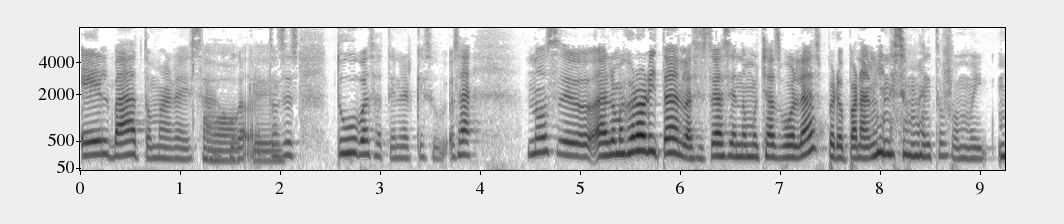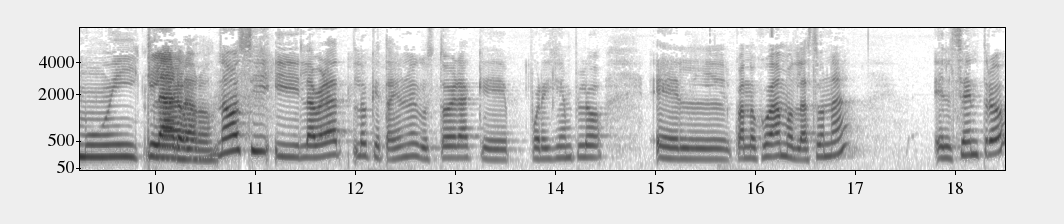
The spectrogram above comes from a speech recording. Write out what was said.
él va a tomar a esa Oh, jugada. Entonces, tú vas a tener que subir. O sea, no sé, a lo mejor ahorita las estoy haciendo muchas bolas, pero para mí en ese momento fue muy, muy claro. Claro. No, sí, y la verdad lo que también me gustó era que, por ejemplo, el, cuando jugábamos la zona, el centro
